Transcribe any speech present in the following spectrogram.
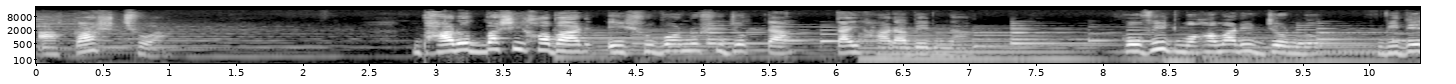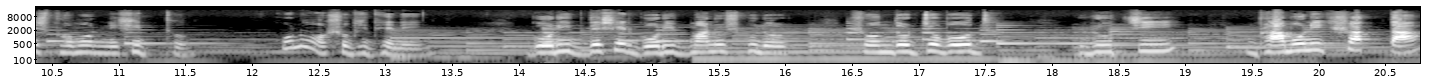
আকাশ ছোঁয়া। ভারতবাসী হবার এই সুবর্ণ সুযোগটা তাই হারাবেন না। কোভিড মহামারীর জন্য বিদেশ ভ্রমণ নিষিদ্ধ, কোনো অসুবিধে নেই। গরিব দেশের গরিব মানুষগুলোর সৌন্দর্যবোধ, রুচি, ভ্রামণিক সত্তা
